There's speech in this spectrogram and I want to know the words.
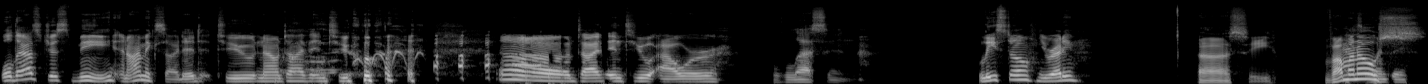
Well, that's just me, and I'm excited to now dive into oh, dive into our lesson. Listo? You ready? Uh, see. Vamonos.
